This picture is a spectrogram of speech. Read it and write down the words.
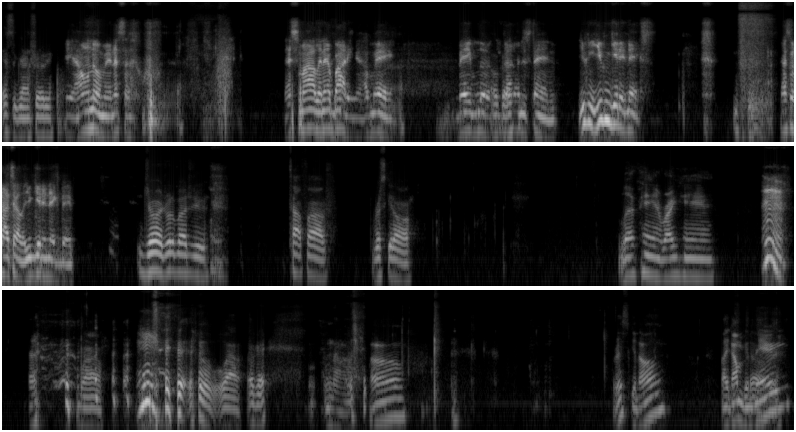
Instagram shorty. Yeah, I don't know, man. That's a that smile and that body. Yeah, man. Babe, look, you gotta understand. You can you can get it next. That's what I tell her. You get it next, babe. George, what about you? Top five. Risk it all. Left hand, right hand. Mm. Wow. Mm. wow. Okay. No. Um. Risk it all. Like I'm Risk it all, married.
